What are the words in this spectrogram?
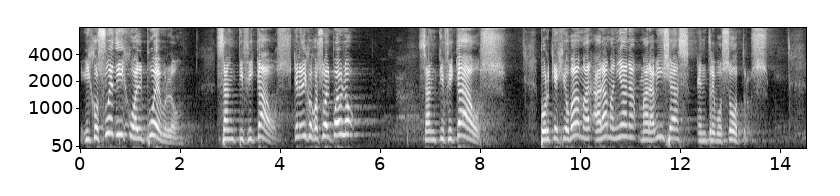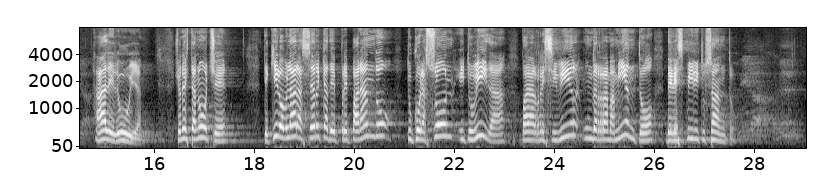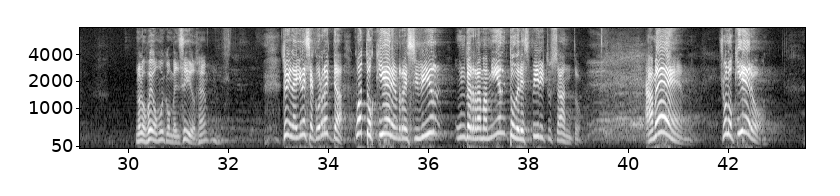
Y Josué dijo al pueblo, santificaos. ¿Qué le dijo Josué al pueblo? Santificaos, porque Jehová hará mañana maravillas entre vosotros. Aleluya. Yo en esta noche te quiero hablar acerca de preparando tu corazón y tu vida para recibir un derramamiento del Espíritu Santo. No los veo muy convencidos. ¿eh? ¿Estoy en la iglesia correcta? ¿Cuántos quieren recibir un derramamiento del Espíritu Santo? Amén. Yo lo quiero.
